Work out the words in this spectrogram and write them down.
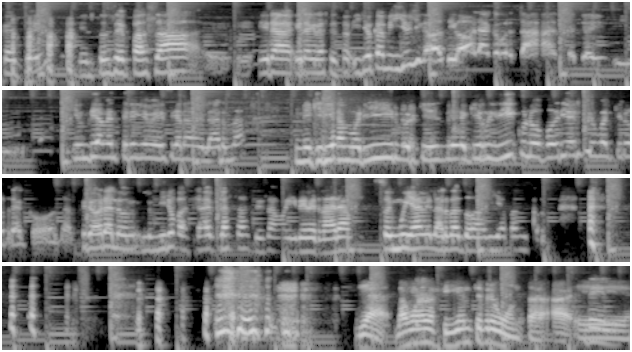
¿cachai? Entonces pasaba, eh, era, era gracioso. Y yo, yo llegaba así, hola, ¿cómo estás? ¿cachai? Y un día me enteré que me decían Abelarda y me quería morir porque decía qué ridículo, podría haber sido cualquier otra cosa. Pero ahora lo, miro para atrás de Plaza Sésamo y de verdad soy muy Abelarda todavía para mi cosa. ya, vamos a la siguiente pregunta. Ah, eh,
